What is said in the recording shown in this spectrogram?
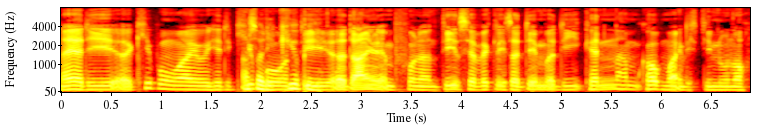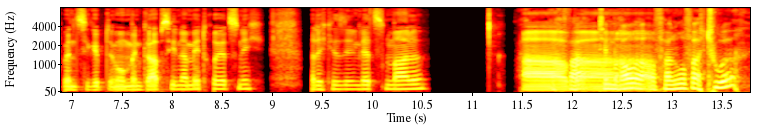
Naja, die äh, Kipo Mayo hier, die Kipo, so, die und die äh, Daniel empfohlen hat, die ist ja wirklich, seitdem wir die kennen, haben, kaufen wir eigentlich die nur noch, wenn es die gibt. Im Moment gab es die in der Metro jetzt nicht. Hatte ich gesehen die letzten Male. Aber, war Tim Raue auf Hannover Tour?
